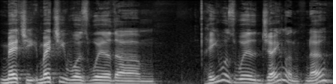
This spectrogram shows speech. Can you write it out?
Metchie, Metchie was with, um, he was with Jalen, no,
